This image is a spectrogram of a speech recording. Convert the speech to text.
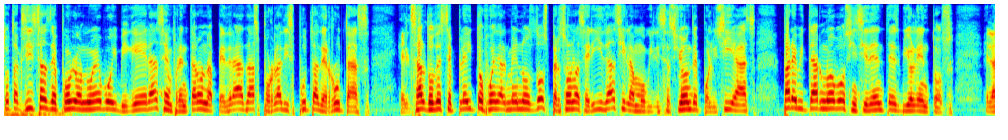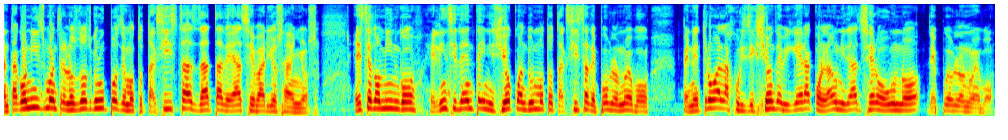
Mototaxistas de Pueblo Nuevo y Viguera se enfrentaron a pedradas por la disputa de rutas. El saldo de este pleito fue de al menos dos personas heridas y la movilización de policías para evitar nuevos incidentes violentos. El antagonismo entre los dos grupos de mototaxistas data de hace varios años. Este domingo, el incidente inició cuando un mototaxista de Pueblo Nuevo penetró a la jurisdicción de Viguera con la unidad 01 de Pueblo Nuevo.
